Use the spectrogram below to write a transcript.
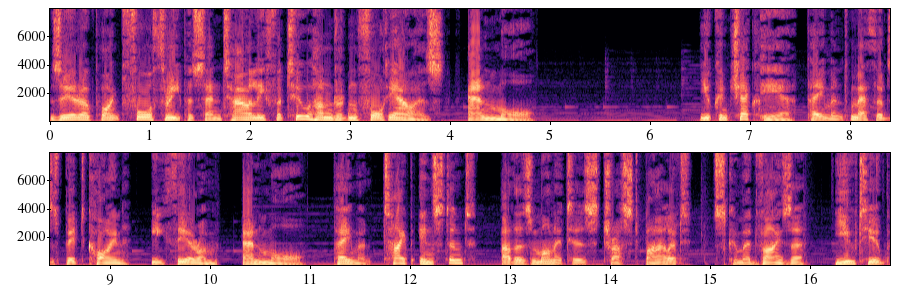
0.43% hourly for 240 hours, and more. You can check here payment methods Bitcoin, Ethereum, and more. Payment type instant, others monitors Trustpilot, Scam Advisor, YouTube,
